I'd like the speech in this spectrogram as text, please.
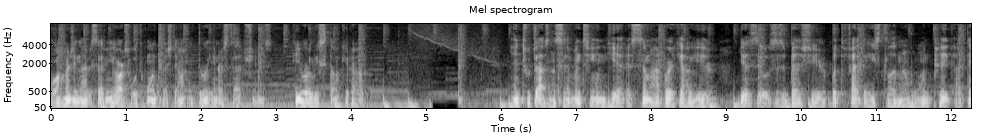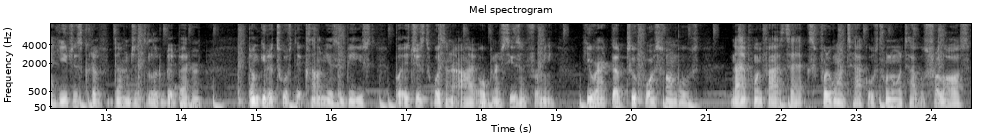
for 197 yards with one touchdown and three interceptions. He really stunk it up. In 2017, he had a semi-breakout year. Yes, it was his best year, but the fact that he's still a number one pick, I think he just could have done just a little bit better. Don't get it twisted, Clowney is a beast, but it just wasn't an eye-opener season for me. He racked up two forced fumbles, 9.5 sacks, 41 tackles, 21 tackles for loss.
